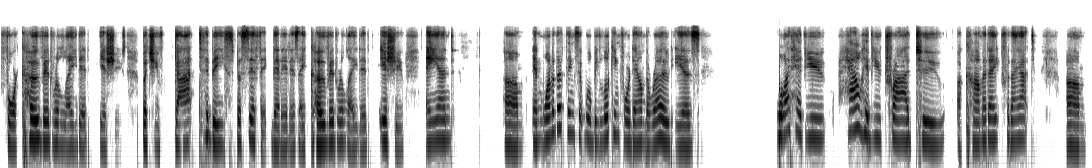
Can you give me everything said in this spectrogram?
for COVID related issues. But you've got to be specific that it is a COVID related issue. And um, and one of the things that we'll be looking for down the road is what have you, how have you tried to accommodate for that? Um,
